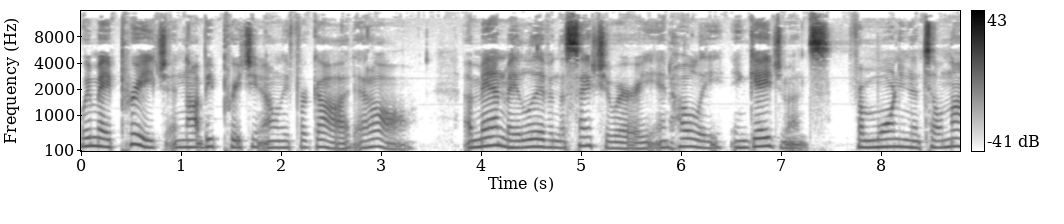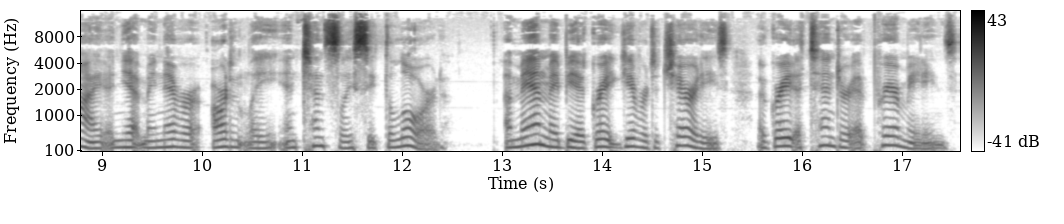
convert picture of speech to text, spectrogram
We may preach and not be preaching only for God at all. A man may live in the sanctuary in holy engagements from morning until night, and yet may never ardently, intensely seek the Lord. A man may be a great giver to charities, a great attender at prayer meetings,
